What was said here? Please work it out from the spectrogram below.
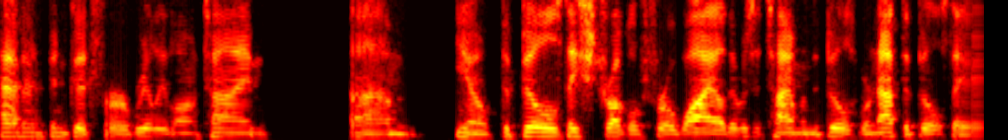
haven't been good for a really long time. Um, you know the Bills they struggled for a while. There was a time when the Bills were not the Bills they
